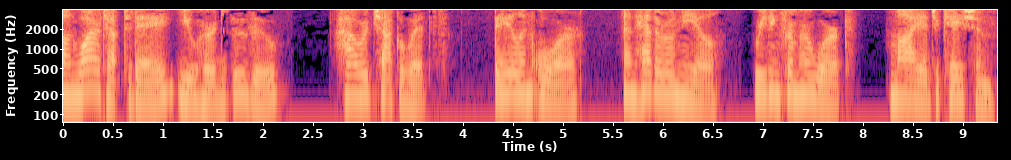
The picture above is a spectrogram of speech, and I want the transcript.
On Wiretap today, you heard Zuzu, Howard Chakowitz, Dalen Orr, and Heather O'Neill reading from her work, My Education.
